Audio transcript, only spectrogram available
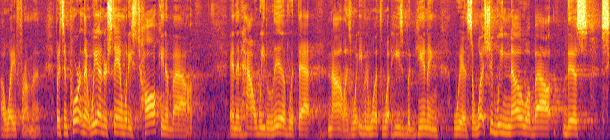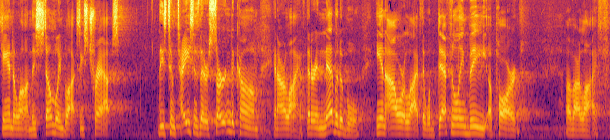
away from it. But it's important that we understand what he's talking about and then how we live with that knowledge, what, even with what he's beginning with. So, what should we know about this scandalon, these stumbling blocks, these traps, these temptations that are certain to come in our life, that are inevitable in our life that will definitely be a part of our life.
